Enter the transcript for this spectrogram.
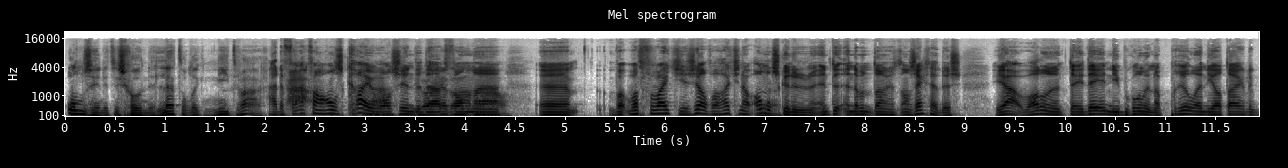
onzin. Het is gewoon letterlijk niet waar. Ja, de vraag van Hans Kruijs Ja, was inderdaad van... eh, eh, wat, wat verwijt je jezelf? Wat had je nou anders kunnen doen? En, te- en dan, dan, dan zegt hij dus... Ja, we hadden een TD en die begon in april... en die had eigenlijk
